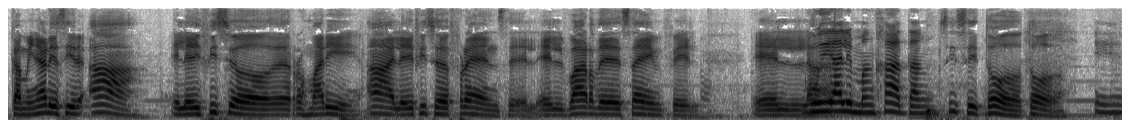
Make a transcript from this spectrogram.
caminar y decir, ah, el edificio de Rosemary, ah, el edificio de Friends, el, el bar de Seinfeld, el... la- Woody Allen Manhattan. Sí, sí, todo, todo. Eh,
